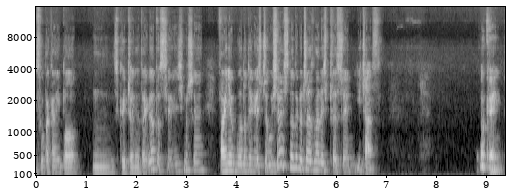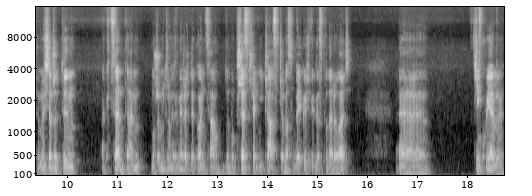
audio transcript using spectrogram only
z chłopakami po mm, skończeniu tego, to stwierdziliśmy, że fajnie by było do tego jeszcze usiąść, do tego trzeba znaleźć przestrzeń i czas. Okej, to myślę, że tym akcentem możemy trochę zmierzać do końca, no bo przestrzeń i czas trzeba sobie jakoś wygospodarować. E, dziękujemy.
